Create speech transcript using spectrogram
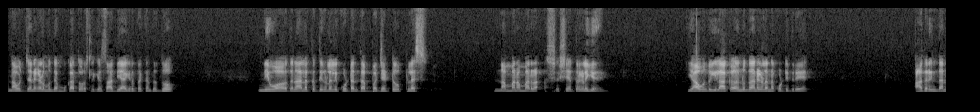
ನಾವು ಜನಗಳ ಮುಂದೆ ಮುಖ ತೋರಿಸ್ಲಿಕ್ಕೆ ಸಾಧ್ಯ ಆಗಿರತಕ್ಕಂಥದ್ದು ನೀವು ಹದಿನಾಲ್ಕು ತಿಂಗಳಲ್ಲಿ ಕೊಟ್ಟಂತ ಬಜೆಟ್ ಪ್ಲಸ್ ನಮ್ಮ ನಮ್ಮ ರಾ- ಕ್ಷೇತ್ರಗಳಿಗೆ ಯಾವೊಂದು ಇಲಾಖಾ ಅನುದಾನಗಳನ್ನು ಕೊಟ್ಟಿದ್ರಿ, ಅದರಿಂದ ನಾವು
